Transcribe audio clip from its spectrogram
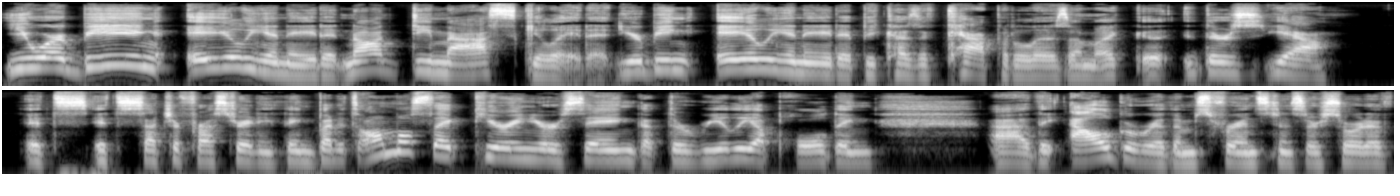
You are being alienated, not demasculated. You're being alienated because of capitalism. Like uh, there's, yeah, it's, it's such a frustrating thing, but it's almost like hearing you're saying that they're really upholding, uh, the algorithms, for instance, are sort of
